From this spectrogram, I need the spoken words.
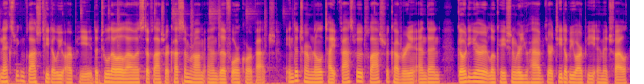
Next, we can flash TWRP, the tool that will allow us to flash our custom ROM and the 4-core patch. In the terminal, type fastboot flash recovery and then go to your location where you have your TWRP image file,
